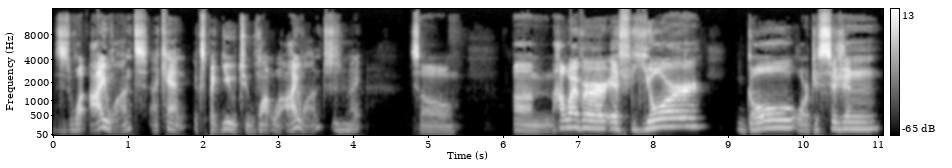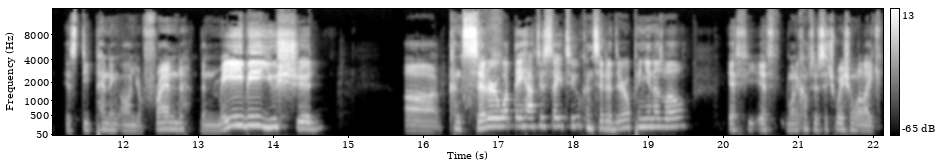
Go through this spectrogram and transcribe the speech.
This is what I want. I can't expect you to want what I want, Mhm. right? So um however, if your goal or decision is depending on your friend, then maybe you should uh consider what they have to say too, consider their opinion as well. If if when it comes to a situation where like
